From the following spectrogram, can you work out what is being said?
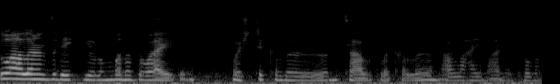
Dualarınızı bekliyorum. Bana dua edin. Hoşça kalın. Sağlıkla kalın. Allah'a emanet olun.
